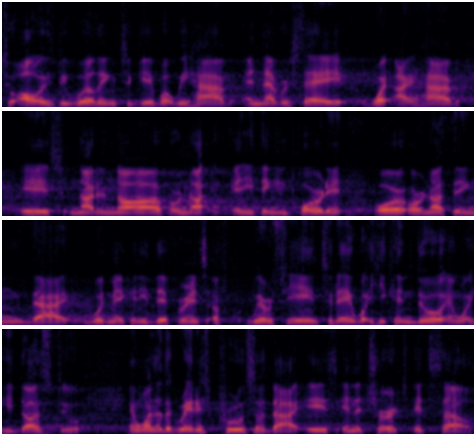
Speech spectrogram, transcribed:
to always be willing to give what we have and never say, What I have is not enough or not anything important or, or nothing that would make any difference. We're seeing today what he can do and what he does do. And one of the greatest proofs of that is in the church itself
